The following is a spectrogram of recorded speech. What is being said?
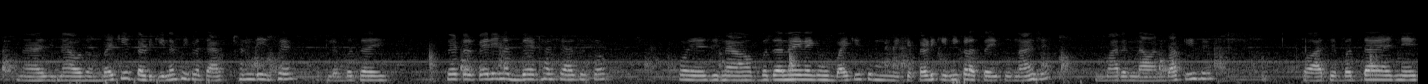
અને હજી નાવ ધોન બાકી, તડકી નથી કરતા આજ ઠંડી છે એટલે બધાય સ્વેટર પહેરીને જ બેઠા છે આજે તો. કોઈ હજી ના, બધા નહીં નહીં કે હું બાકી છું, મમ્મી કે તડકી નીકળતા તો ના છે. મારે નાવાનું બાકી છે. તો આજે બધાને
